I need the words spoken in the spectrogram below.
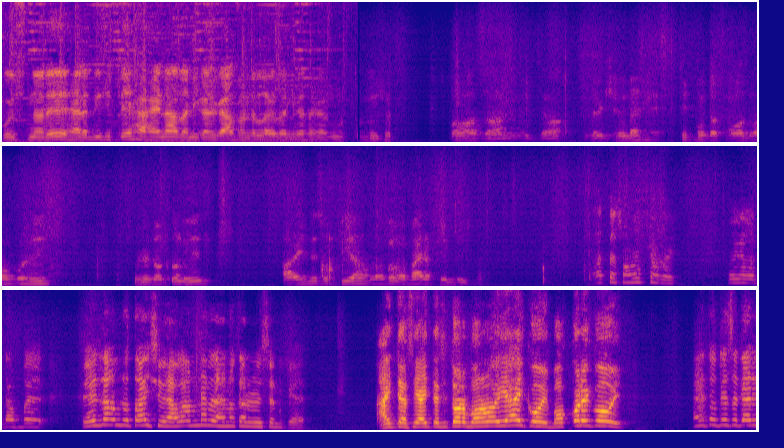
কইস না রে হ্যাঁ দিছি টেহা হ্যাঁ না জানি কার গার্লফ্রেন্ডের লাগে জানি কাছে ঘুরতে। দুইশো আচ্ছা সমস্যা নাই। হয়ে গেল ডাব্বাই এই যে আমরা তাইছি হেলাম না হেন কার রইছেন কে? আইতাছি আইতাছি তোর বড় ইয়াই কই? বক করে কই? এই তো গেছে গাড়ি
